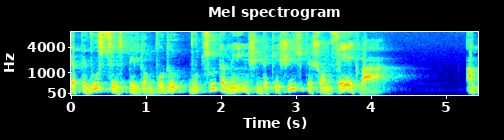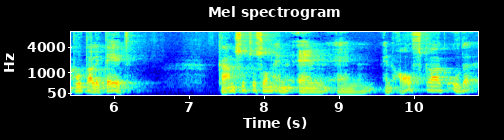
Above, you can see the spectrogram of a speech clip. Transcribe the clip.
der Bewusstseinsbildung, wo du, wozu der Mensch in der Geschichte schon fähig war, an Brutalität, kann sozusagen ein, ein, ein, ein Auftrag oder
